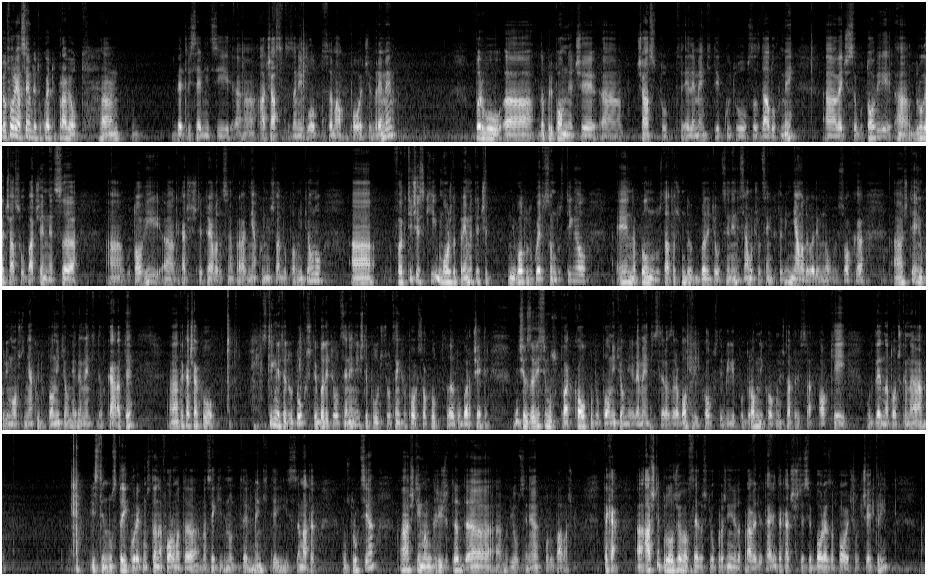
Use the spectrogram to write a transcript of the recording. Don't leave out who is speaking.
Speaker 1: Ще отворя асемблито, което правя от 2-3 седмици, а частите за него от малко повече време. Първо да припомня, че част от елементите, които създадохме, вече са готови. Друга част обаче не са готови, така че ще трябва да се направят някои неща допълнително. Фактически може да приемете, че нивото, до което съм достигнал, е напълно достатъчно да бъдете оценени, само че оценката ви няма да бъде много висока. Ще е необходимо още някои допълнителни елементи да вкарате. Така че ако стигнете до тук, ще бъдете оценени и ще получите оценка по-висока от добър 4. Вече в зависимост от това колко допълнителни елементи сте разработили колко сте били подробни, колко нещата ви са окей okay от гледна точка на истинността и коректността на формата на всеки един от елементите и самата конструкция, ще имам грижата да ви оценя подобаващо. Така, аз ще продължа в следващите упражнения да правя детайли, така че ще се боря за повече от 4.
